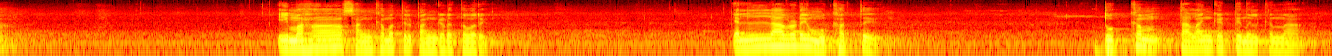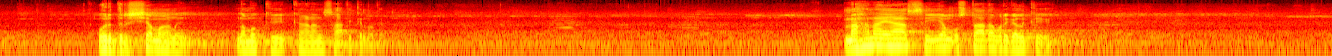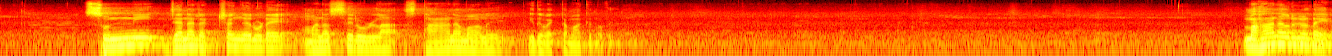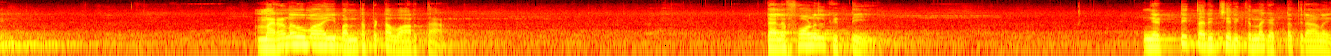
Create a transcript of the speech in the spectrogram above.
ഈ മഹാസംഗമത്തിൽ പങ്കെടുത്തവർ എല്ലാവരുടെയും മുഖത്ത് ദുഃഖം തളം കെട്ടി നിൽക്കുന്ന ഒരു ദൃശ്യമാണ് നമുക്ക് കാണാൻ സാധിക്കുന്നത്. മഹാനായ സി എം ഉസ്താദ് അവറുകൾക്ക് സുന്നി ജനലക്ഷങ്ങളുടെ മനസ്സിലുള്ള സ്ഥാനമാണ് ഇത് വ്യക്തമാക്കുന്നത്. മഹാനവറുകളുടെ മരണവുമായി ബന്ധപ്പെട്ട വാർത്ത ടെലഫോണിൽ കിട്ടി. ഞെട്ടിത്തരിച്ചിരിക്കുന്ന ഘട്ടത്തിലാണ്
